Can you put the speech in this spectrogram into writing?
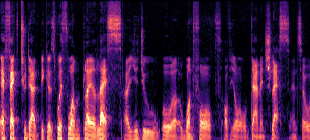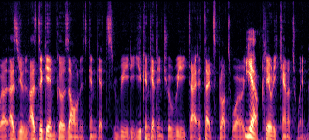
effect to that because with one player less uh, you do uh, one fourth of your damage less. And so uh, as you as the game goes on it can get really you can get into a really tight, a tight spot where you Yeah. clearly cannot win.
